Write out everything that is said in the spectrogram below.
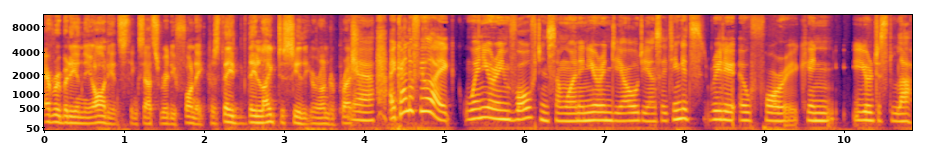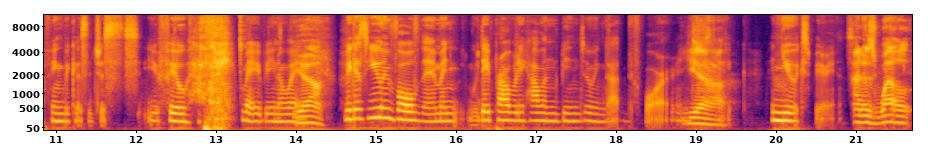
everybody in the audience thinks that's really funny because they they like to see that you're under pressure. Yeah, I kind of feel like when you're involved in someone and you're in the audience, I think it's really euphoric and you're just laughing because it just you feel happy maybe in a way. Yeah. Because you involve them and they probably haven't been doing that before. Yeah. like a new experience. And as well,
